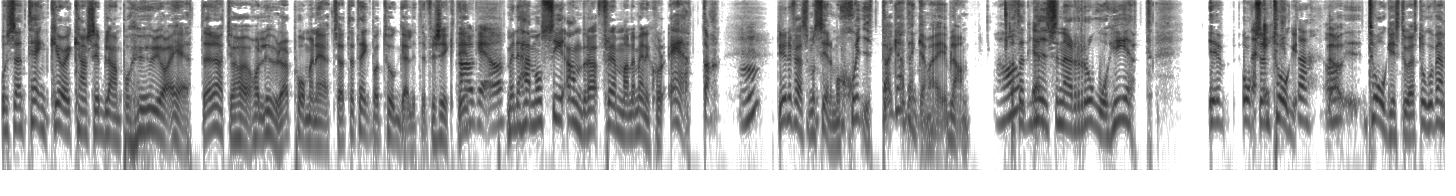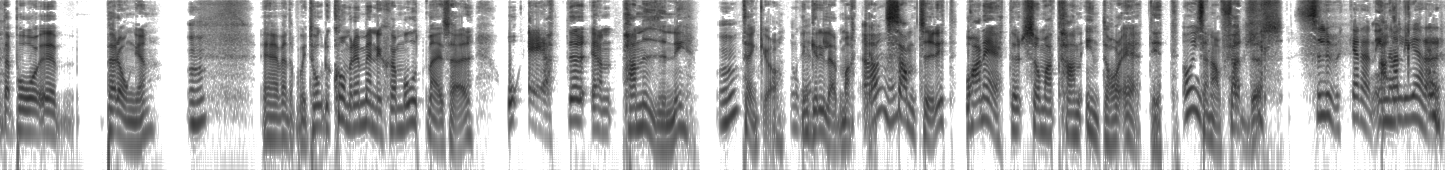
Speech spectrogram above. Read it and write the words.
Och sen tänker jag kanske ibland på hur jag äter, att jag har, lurar på mig när jag äter, så att jag tänker på att tugga lite försiktigt. Ah, okej, ja. Men det här med att se andra främmande människor äta, det är ungefär som att se dem att skita kan jag tänka mig ibland. Ja, alltså att det blir sån här råhet. Eh, också en tåg, ja. ja, tåghistoria, jag stod och väntade på eh, perrongen. Mm. Eh, väntar på mitt tåg, då kommer en människa mot mig så här och äter en panini, tänker jag, en grillad macka, Mm. Ja, ja. samtidigt. Och han äter som att han inte har ätit Oj. sedan han föddes. Slukar den, inhalerar.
